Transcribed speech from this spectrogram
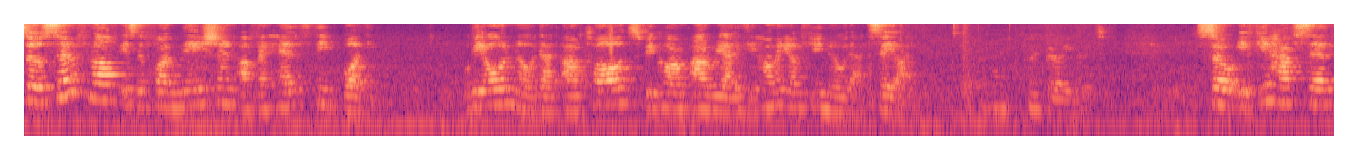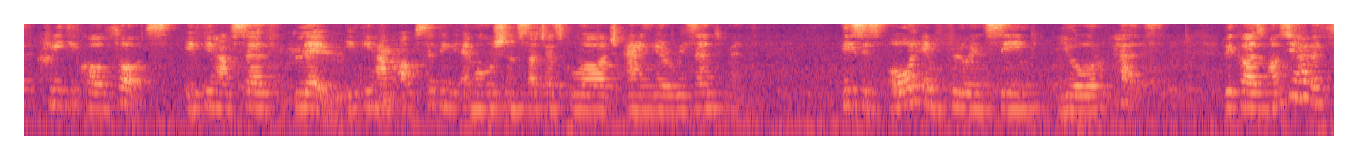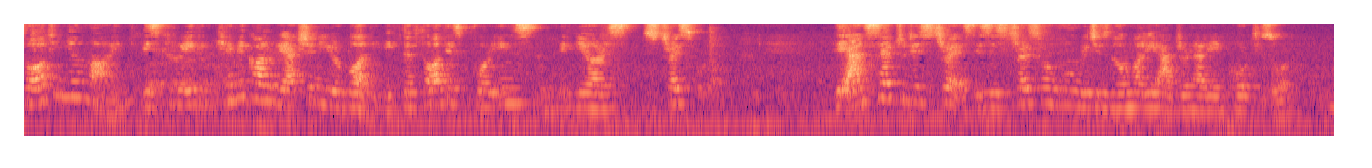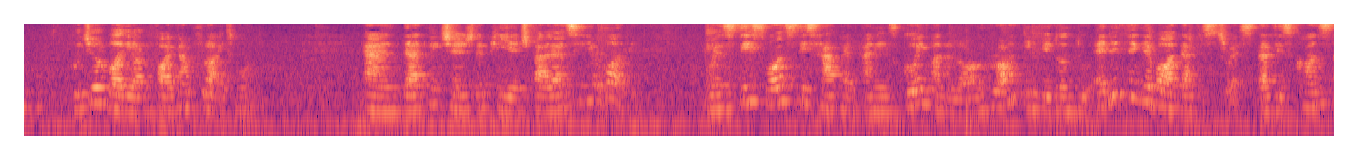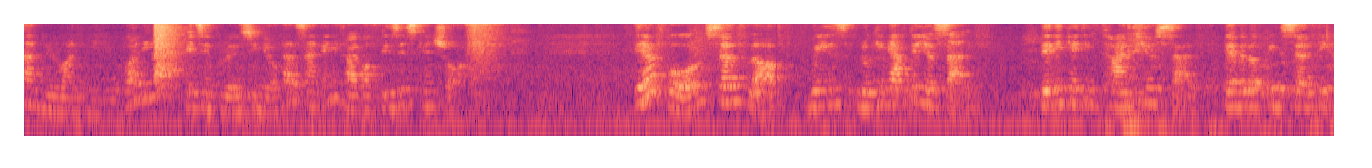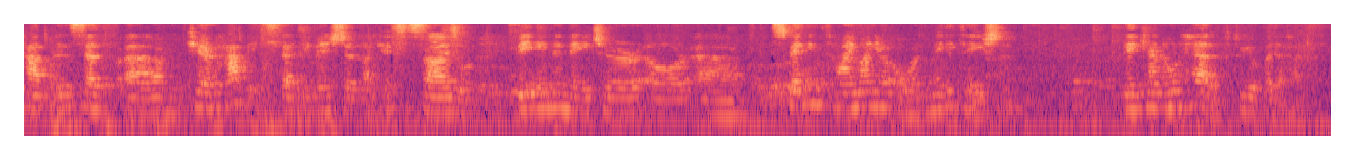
So self-love is the foundation of a healthy body. We all know that our thoughts become our reality. How many of you know that? Say aye. Mm-hmm. Very good. So if you have self-critical thoughts, if you have self-blame, if you have upsetting emotions such as grudge, anger, resentment, this is all influencing your health. Because once you have a thought in your mind, it's creating chemical reaction in your body. If the thought is, for instance, if you are stressful, the answer to this stress is a stress hormone which is normally adrenaline cortisol. Put your body on fight and flight mode. And that will change the pH balance in your body. Once this, once this happens and it's going on a long run, if you don't do anything about that stress that is constantly running in your body, it's influencing your health and any type of disease can show up. Therefore, self-love means looking after yourself, dedicating time to yourself, developing self-care self, um, habits that we mentioned, like exercise or being in the nature or uh, spending time on your own, meditation. They can all help to your better health.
